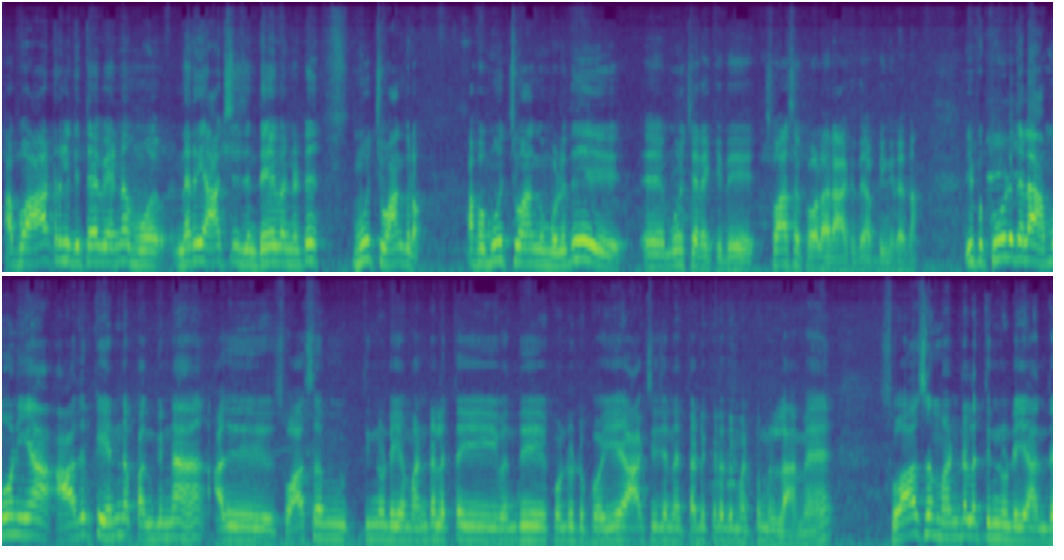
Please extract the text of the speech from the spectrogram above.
அப்போ ஆற்றலுக்கு தேவையான மூ நிறைய ஆக்சிஜன் தேவைன்னுட்டு மூச்சு வாங்குகிறோம் அப்போ மூச்சு வாங்கும் பொழுது மூச்சரைக்குது சுவாச கோளாறு ஆகுது அப்படிங்கிறது தான் இப்போ கூடுதலாக அமோனியா அதற்கு என்ன பங்குன்னா அது சுவாசத்தினுடைய மண்டலத்தை வந்து கொண்டுட்டு போய் ஆக்சிஜனை தடுக்கிறது மட்டும் இல்லாமல் சுவாச மண்டலத்தினுடைய அந்த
